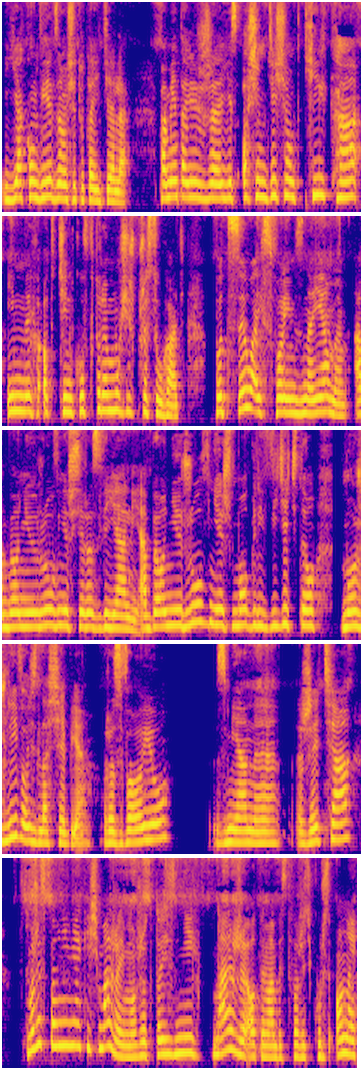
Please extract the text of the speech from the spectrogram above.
jaką wiedzą się tutaj dzielę. Pamiętaj, że jest 80 kilka innych odcinków, które musisz przesłuchać. Podsyłaj swoim znajomym, aby oni również się rozwijali, aby oni również mogli widzieć tę możliwość dla siebie rozwoju, zmiany życia, może spełnienia jakichś marzeń, może ktoś z nich marzy o tym, aby stworzyć kurs online,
